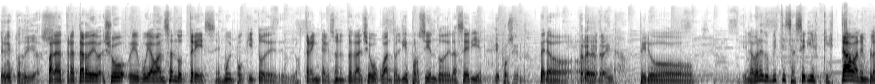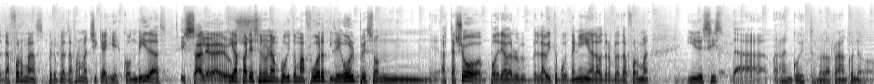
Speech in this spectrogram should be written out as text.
en estos días. Para tratar de. Yo eh, voy avanzando tres, es muy poquito de, de los 30 que son en total. Llevo cuánto? El 10% de la serie. 10%. Pero. 3 de 30. Pero. Eh, La verdad que viste esas series que estaban en plataformas, pero plataformas chicas y escondidas, Y sale a la luz. y aparecen una un poquito más fuerte y de golpe son. Hasta yo podría haberla visto porque tenía la otra plataforma. Y decís, "Ah, arranco esto, no lo arranco, no.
